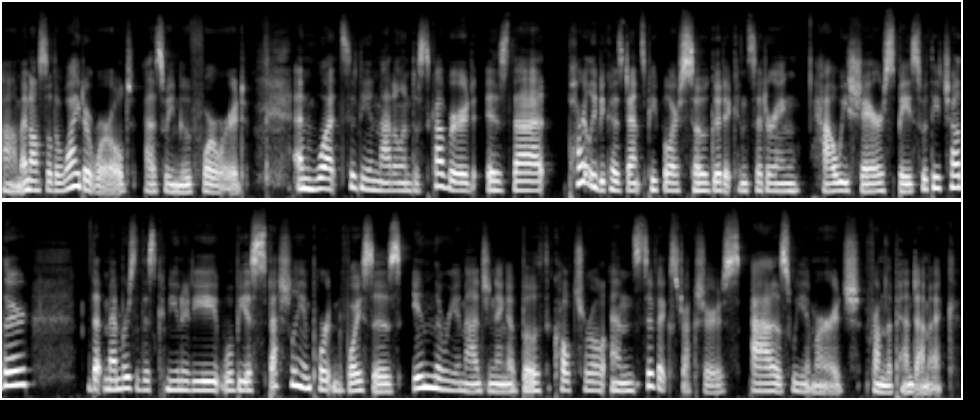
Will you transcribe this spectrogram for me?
um, and also the wider world as we move forward. And what Sydney and Madeline discovered is that partly because dance people are so good at considering how we share space with each other, that members of this community will be especially important voices in the reimagining of both cultural and civic structures as we emerge from the pandemic.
